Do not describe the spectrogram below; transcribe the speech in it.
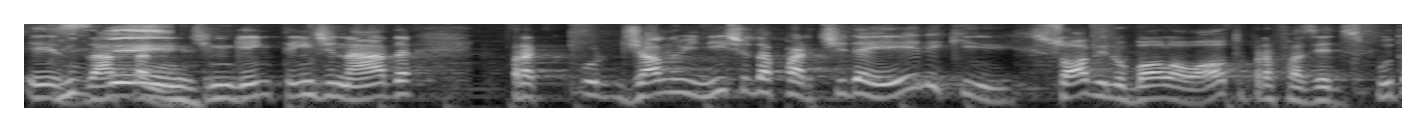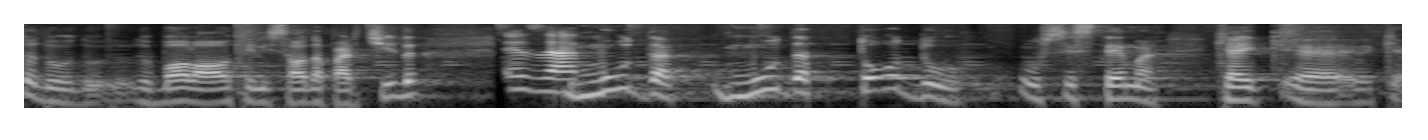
Exatamente, ninguém, entende nada. Pra, já no início da partida é ele que sobe no bola ao alto para fazer a disputa do, do, do bola ao alto inicial da partida. Exato. Muda, muda todo o sistema, que a, é, que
